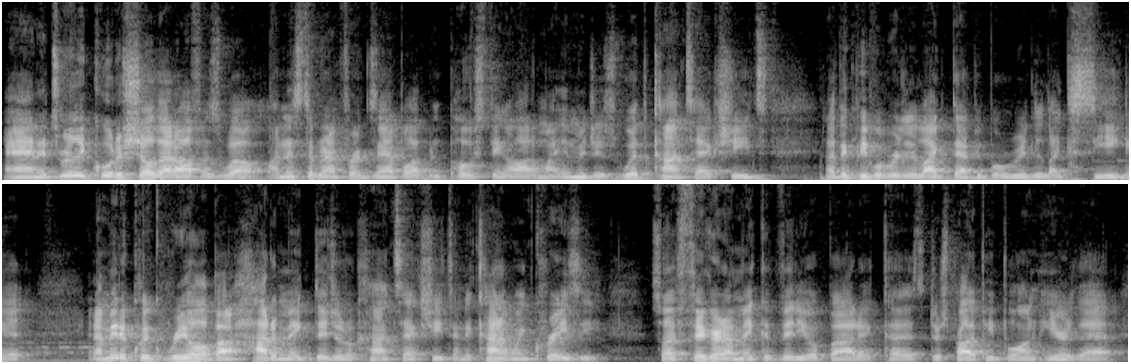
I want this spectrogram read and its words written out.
And it's really cool to show that off as well. On Instagram, for example, I've been posting a lot of my images with contact sheets. And I think people really like that. People really like seeing it. And I made a quick reel about how to make digital contact sheets and it kind of went crazy. So I figured I'd make a video about it because there's probably people on here that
